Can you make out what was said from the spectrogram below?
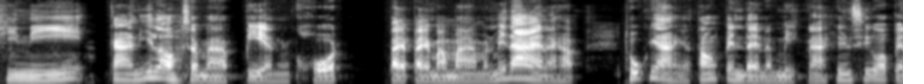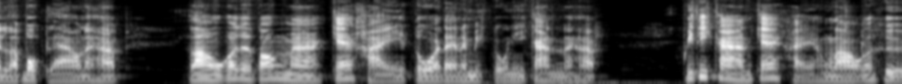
ทีนี้การที่เราจะมาเปลี่ยนโค้ดไปไปมามามันไม่ได้นะครับ ทุกอย่างจะต้องเป็น d y นามิกนะ ขึ้นชื่อว่าเป็นระบบแล้วนะครับ เราก็จะต้องมาแก้ไขตัว d y นามิกตัวนี้กันนะครับ วิธีการแก้ไขของเราก็คือ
